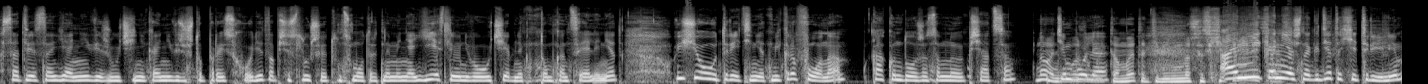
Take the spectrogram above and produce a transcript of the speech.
Соответственно, я не вижу ученика, не вижу, что происходит. Вообще слушает, он смотрит на меня, есть ли у него учебник на том конце или нет. Еще у третьей нет микрофона как он должен со мной общаться. Ну, Тем более, быть, там это тебе немножко схитрили. Они, конечно, где-то хитрили,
